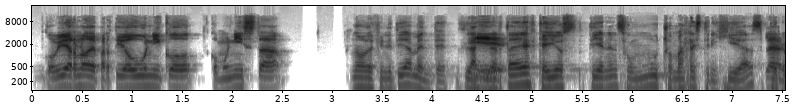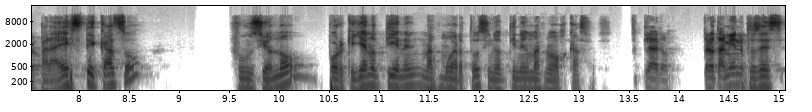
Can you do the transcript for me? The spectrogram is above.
gobierno de partido único, comunista, no, definitivamente. Las y, libertades que ellos tienen son mucho más restringidas, claro. pero para este caso funcionó porque ya no tienen más muertos y no tienen más nuevos casos. Claro, pero también... Entonces,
